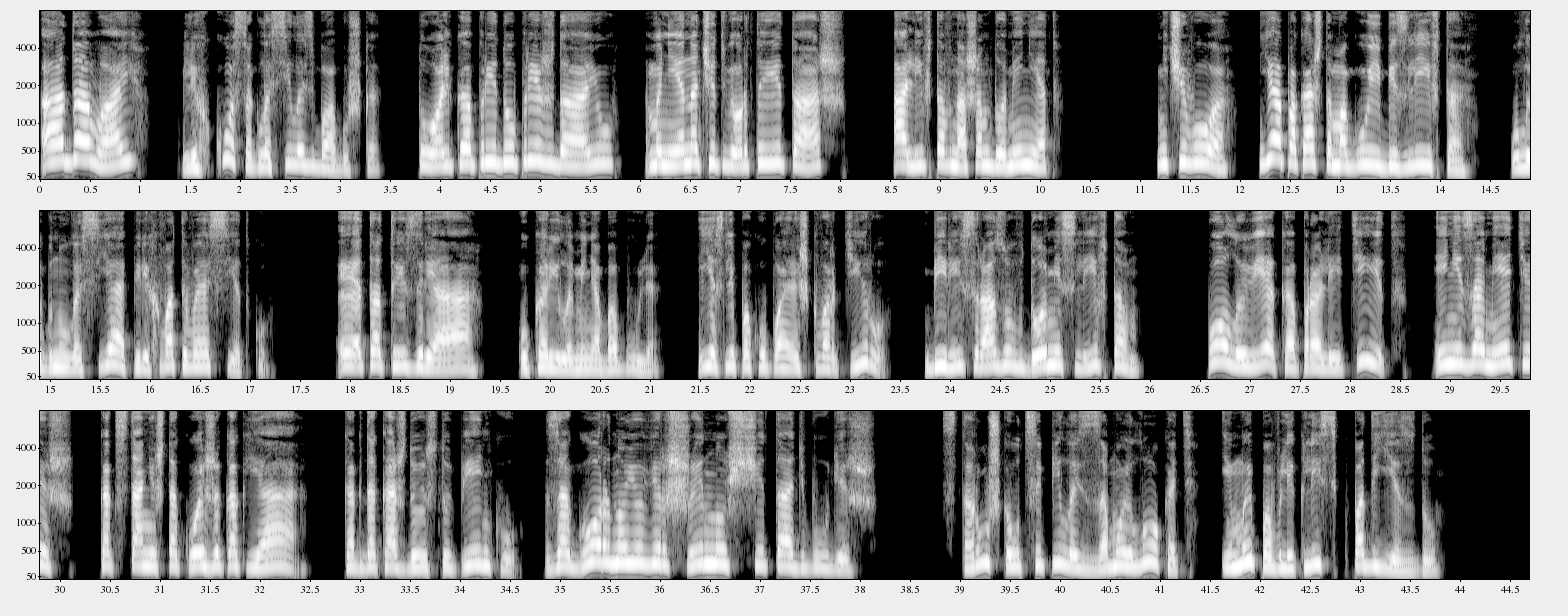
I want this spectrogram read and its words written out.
«А давай», — легко согласилась бабушка. «Только предупреждаю, мне на четвертый этаж, а лифта в нашем доме нет». «Ничего, я пока что могу и без лифта», — улыбнулась я, перехватывая сетку. «Это ты зря», — укорила меня бабуля. Если покупаешь квартиру, бери сразу в доме с лифтом. Полувека пролетит, и не заметишь, как станешь такой же, как я, когда каждую ступеньку за горную вершину считать будешь. Старушка уцепилась за мой локоть, и мы повлеклись к подъезду.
